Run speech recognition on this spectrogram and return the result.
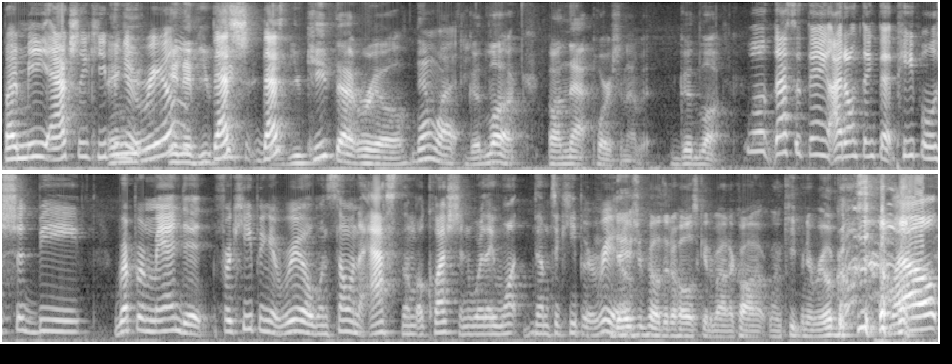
By me actually keeping you- it real? And if you that's keep, that's if you keep that real, then what? good luck on that portion of it. Good luck. Well, that's the thing. I don't think that people should be reprimanded for keeping it real when someone asks them a question where they want them to keep it real. Dave Chappelle did a whole skit about it called "When Keeping It Real Goes." Well,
